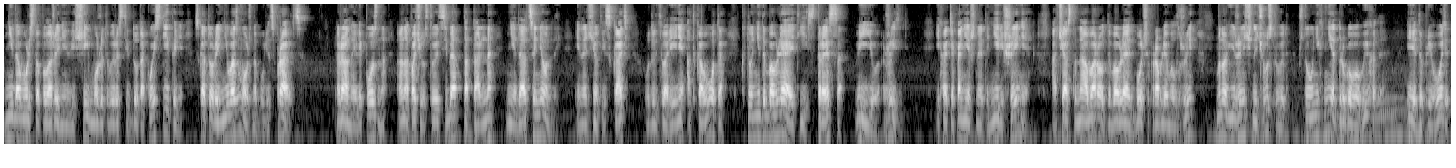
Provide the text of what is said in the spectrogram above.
недовольство положением вещей может вырасти до такой степени, с которой невозможно будет справиться. Рано или поздно она почувствует себя тотально недооцененной и начнет искать удовлетворение от кого-то, кто не добавляет ей стресса в ее жизнь. И хотя, конечно, это не решение, а часто наоборот добавляет больше проблем и лжи, многие женщины чувствуют, что у них нет другого выхода, и это приводит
